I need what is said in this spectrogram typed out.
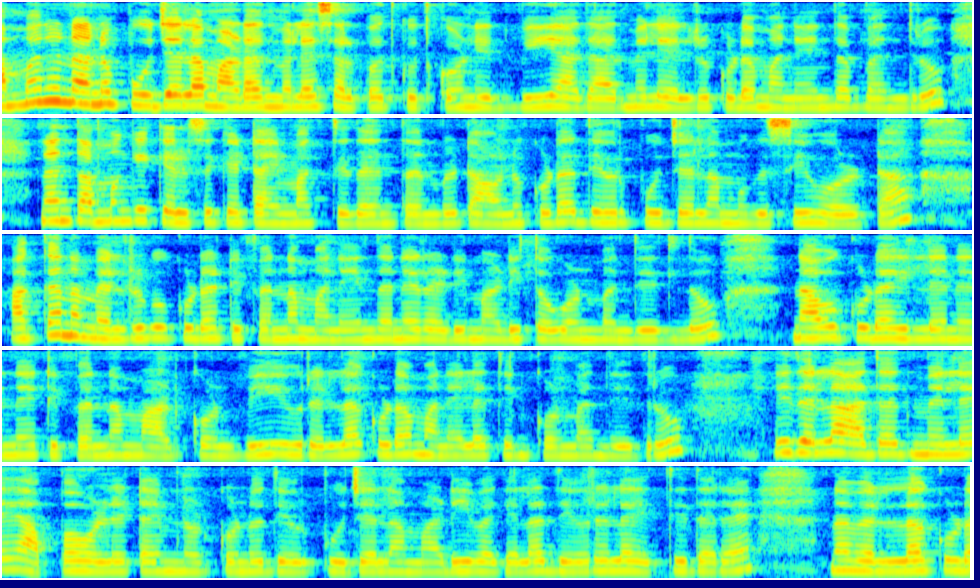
ಅಮ್ಮನೂ ನಾನು ಪೂಜೆ ಎಲ್ಲ ಮಾಡಾದ್ಮೇಲೆ ಸ್ವಲ್ಪ ಹೊತ್ತು ಕೂತ್ಕೊಂಡಿದ್ವಿ. ಅದಾದಮೇಲೆ ಎಲ್ಲರೂ ಕೂಡ ಮನೆಯಿಂದ ಬಂದರು. ನನ್ನ ತಮ್ಮಂಗೆ ಕೆಲಸಕ್ಕೆ ಟೈಮ್ ಆಗ್ತಿದೆ ಅಂತ ಅಂದ್ಬಿಟ್ಟು ಅವನು ಕೂಡ ದೇವ್ರ ಪೂಜೆ ಎಲ್ಲ ಮುಗಿಸಿ ಹೊರಟ. ಅಕ್ಕ ನಮ್ಮೆಲ್ರಿಗೂ ಕೂಡ ಟಿಫನ್ನ ಮನೆಯಿಂದನೇ ರೆಡಿ ಮಾಡಿ ತೊಗೊಂಡು ಬಂದಿದ್ಲು. ನಾವು ಕೂಡ ಇಲ್ಲೇನೇ ಟಿಫನ್ನ ಮಾಡ್ಕೊಂಡ್ವಿ. ಇವರೆಲ್ಲ ಕೂಡ ಮನೆಯಲ್ಲೇ ತಿನ್ಕೊಂಡು ಬಂದಿದ್ರು. ಇದೆಲ್ಲ ಆದಾದಮೇಲೆ ಅಪ್ಪ ಒಳ್ಳೆ ಟೈಮ್ ನೋಡಿಕೊಂಡು ದೇವ್ರ ಪೂಜೆ ಎಲ್ಲ ಮಾಡಿ ಇವಾಗೆಲ್ಲ ದೇವರೆಲ್ಲ ಎತ್ತಿದ್ದಾರೆ. ನಾವೆಲ್ಲ ಕೂಡ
